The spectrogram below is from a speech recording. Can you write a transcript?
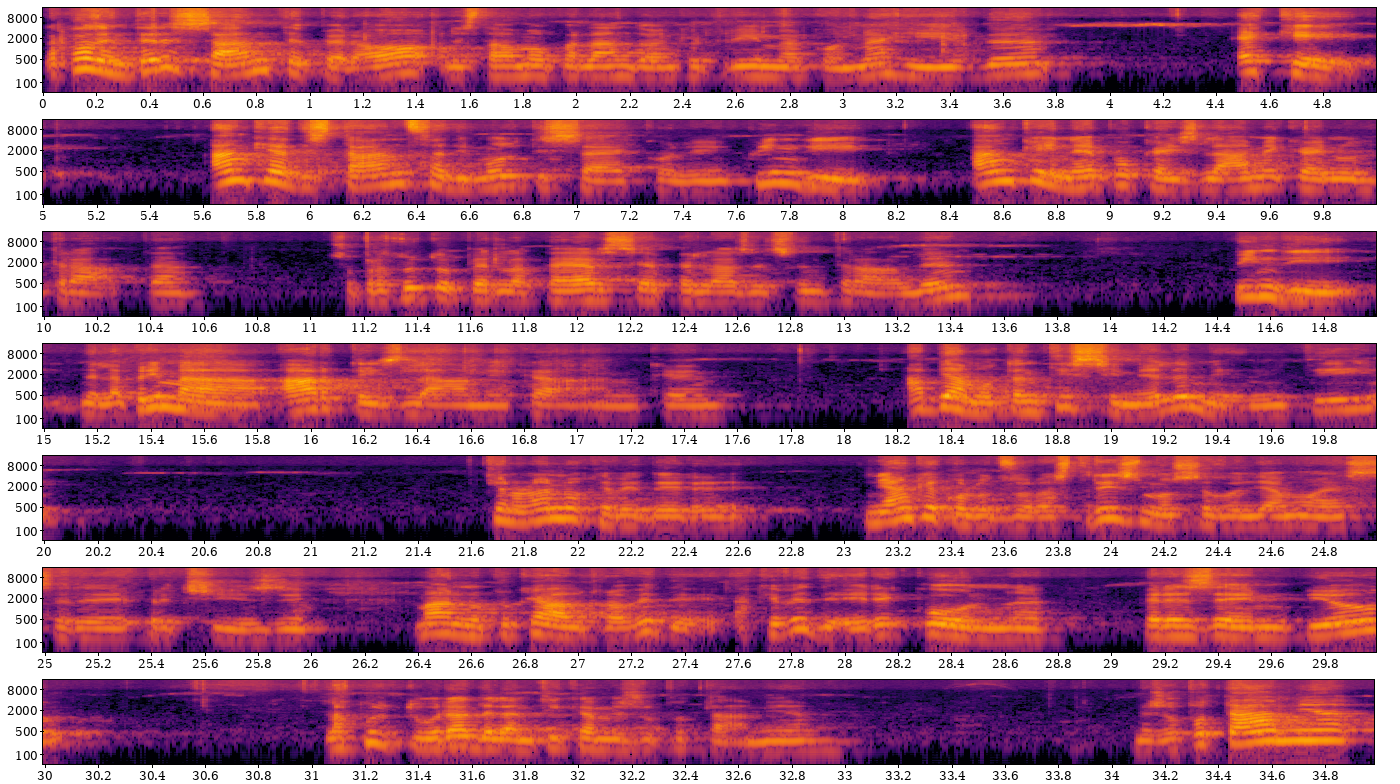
La cosa interessante però, ne stavamo parlando anche prima con Nahid, è che anche a distanza di molti secoli, quindi anche in epoca islamica inoltrata, soprattutto per la Persia e per l'Asia centrale, quindi nella prima arte islamica anche, abbiamo tantissimi elementi che non hanno a che vedere neanche con lo zoroastrismo, se vogliamo essere precisi, ma hanno più che altro a, vedere, a che vedere con per esempio, la cultura dell'antica Mesopotamia. Mesopotamia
